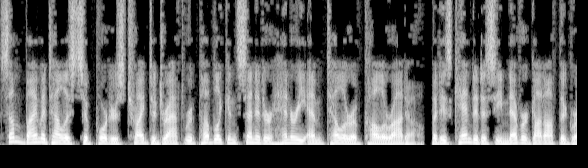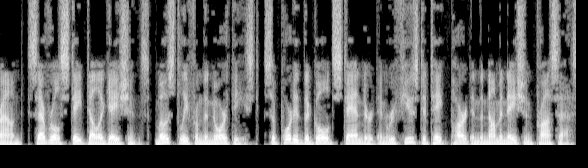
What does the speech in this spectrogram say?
Some bimetallist supporters tried to draft Republican Senator Henry M. Teller of Colorado, but his candidacy never got off the ground. Several state delegations, mostly from the Northeast, supported the gold standard and refused to take part in the nomination process.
